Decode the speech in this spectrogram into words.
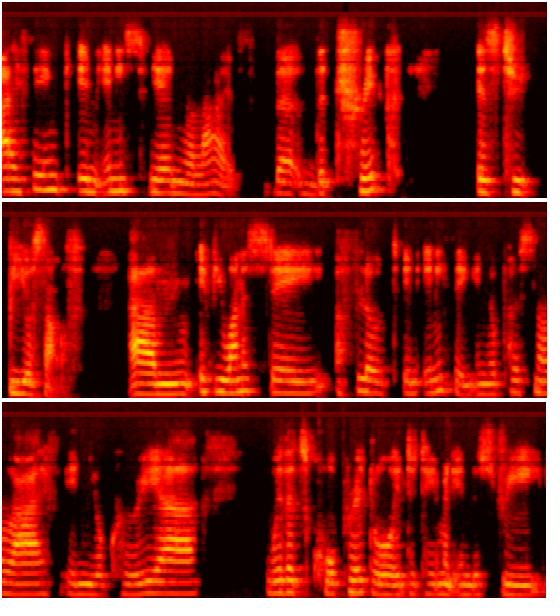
I think in any sphere in your life, the the trick is to be yourself um, if you want to stay afloat in anything, in your personal life, in your career, whether it's corporate or entertainment industry,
